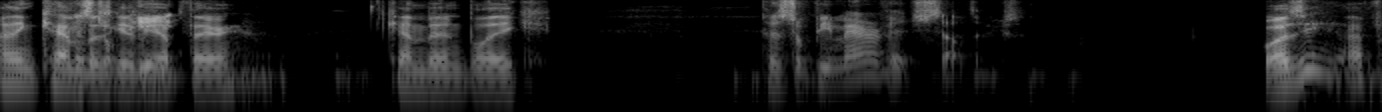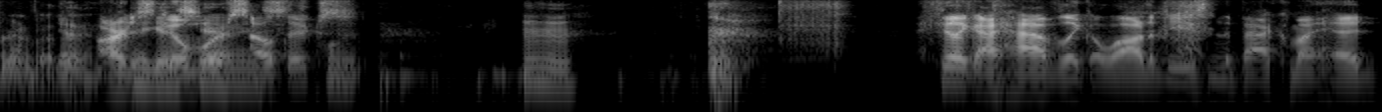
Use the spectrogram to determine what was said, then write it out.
I think Kemba's Pistol gonna be up there. Kemba and Blake. Pistol P. Maravich, Celtics. Was he? I forgot about Yep. that. Artis Gilmore, he's Celtics. hmm I feel like I have like a lot of these in the back of my head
